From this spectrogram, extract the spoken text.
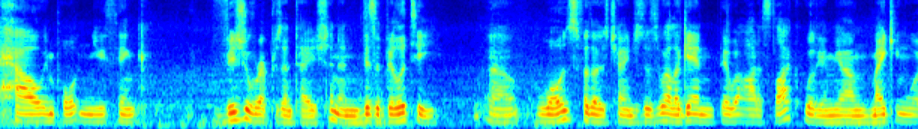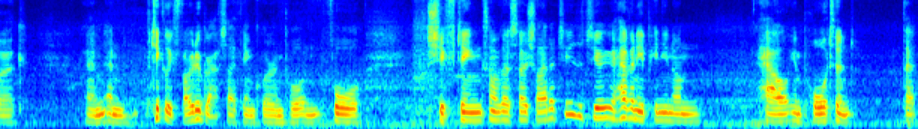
how important you think visual representation and visibility uh, was for those changes as well. Again, there were artists like William Yang making work, and, and particularly photographs, I think, were important for shifting some of those social attitudes. Do you have any opinion on how important that,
